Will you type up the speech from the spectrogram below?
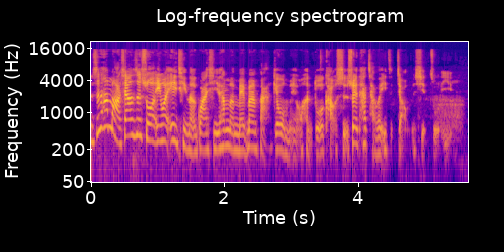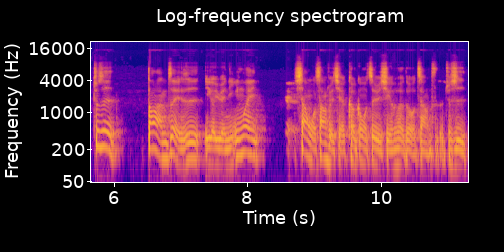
可是他们好像是说，因为疫情的关系，他们没办法给我们有很多考试，所以他才会一直叫我们写作业。就是。当然，这也是一个原因，因为像我上学期的课跟我这学期的课都有这样子的，就是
